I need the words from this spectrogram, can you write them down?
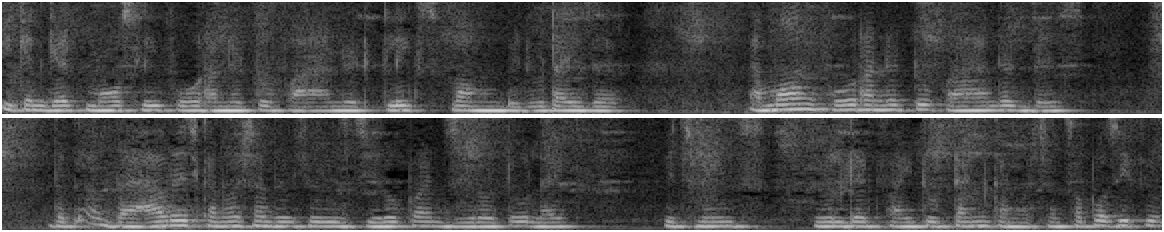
you can get mostly 400 to 500 clicks from advertiser among 400 to 500 bids the, the average conversion ratio is 0.02 like which means you will get 5 to 10 conversions. Suppose if you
